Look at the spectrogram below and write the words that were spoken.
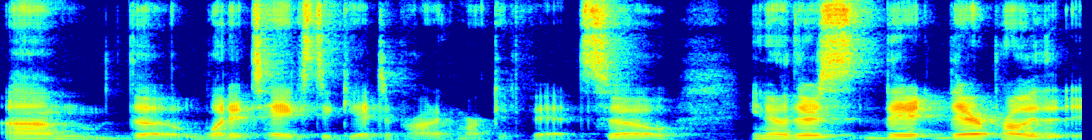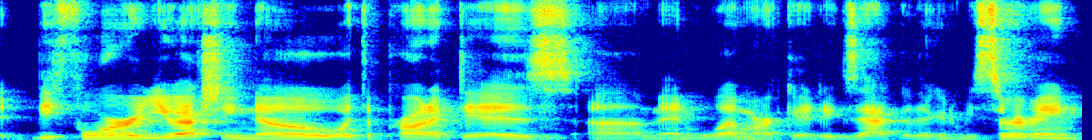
um, the, what it takes to get to product market fit. So, you know, there's, they're, they're probably, the, before you actually know what the product is um, and what market exactly they're going to be serving,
